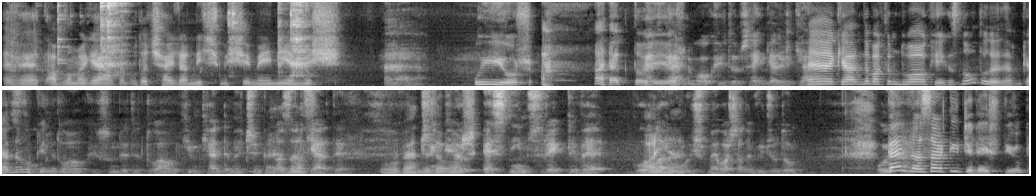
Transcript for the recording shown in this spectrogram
Evet ablama geldim. O da çaylarını içmiş, yemeğini yemiş. He. Uyuyor. Ayakta Ben uyuyor. kendim okuyordum sen gelirken. He geldiğinde baktım dua okuyor. Kız ne oldu dedim. Kendine mi oldu, dedim. Dua okuyorsun dedi. Dua okuyayım kendime çünkü nazar nazar. geldi. O bende de Çünkü var. esneyim sürekli ve Aynen. kollarım uyuşmaya başladı vücudum. O Ben yüzden nazar deyince ne istiyorum?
